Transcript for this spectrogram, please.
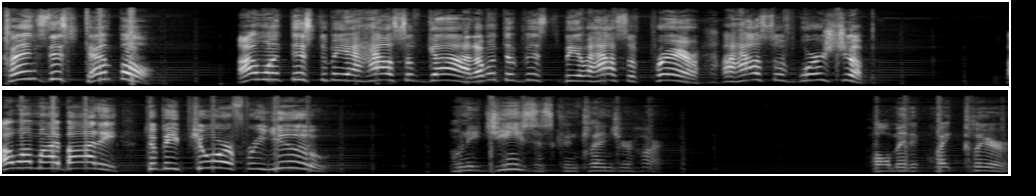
cleanse this temple. I want this to be a house of God. I want this to be a house of prayer, a house of worship. I want my body to be pure for you. Only Jesus can cleanse your heart. Paul made it quite clear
